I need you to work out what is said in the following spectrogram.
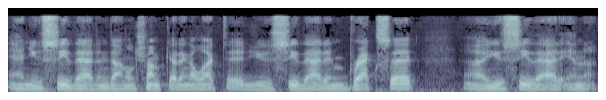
And you see that in Donald Trump getting elected. You see that in Brexit. Uh, you see that in a,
